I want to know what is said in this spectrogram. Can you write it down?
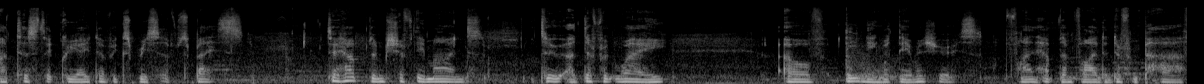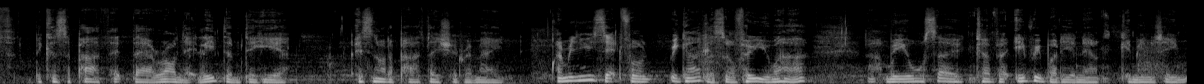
artistic, creative, expressive space to help them shift their minds to a different way of dealing with their issues. Find, help them find a different path because the path that they are on that led them to here is not a path they should remain. And we use that for regardless of who you are. Uh, we also cover everybody in our community,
